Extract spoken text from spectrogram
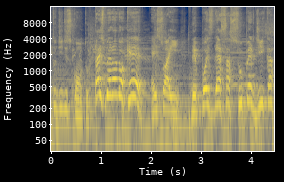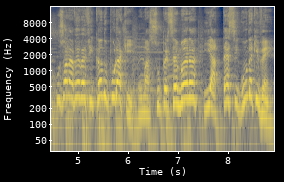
10% de desconto. Tá esperando o quê? É isso aí. Depois dessa super dica, o Zona V vai ficando por aqui. Uma super semana e até segunda que vem.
